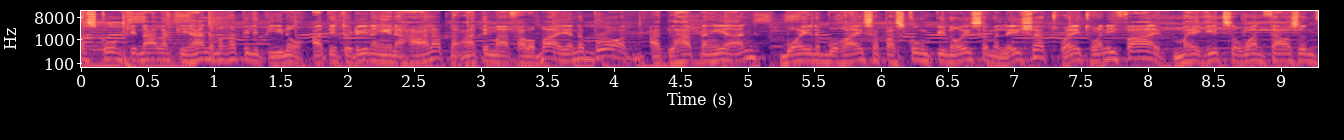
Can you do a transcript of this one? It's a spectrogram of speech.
Paskong kinalakihan ng mga Pilipino at ito rin ang hinahanap ng ating mga kababayan abroad. At lahat ng iyan, buhay na buhay sa Paskong Pinoy sa Malaysia 2025. Mahigit sa 1,500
